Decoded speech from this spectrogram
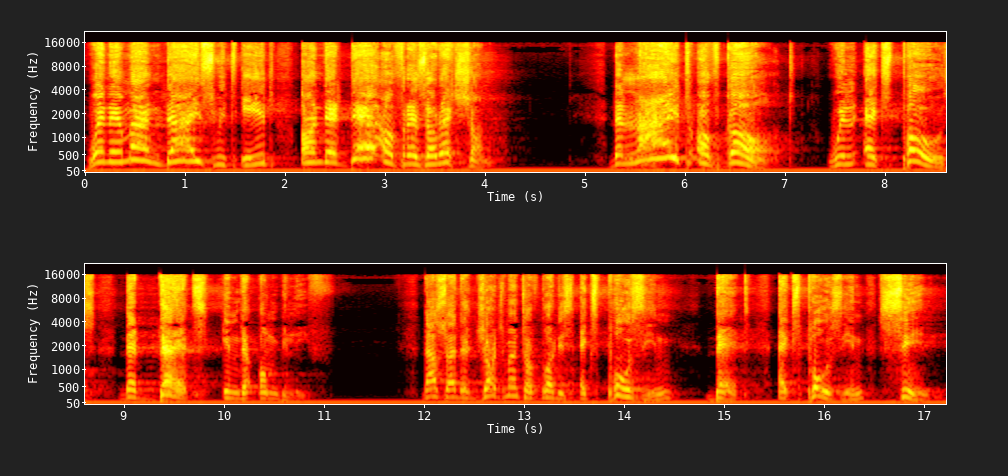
When a man dies with it, on the day of resurrection, the light of God will expose the death in the unbelief. That's why the judgment of God is exposing death, exposing sin.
